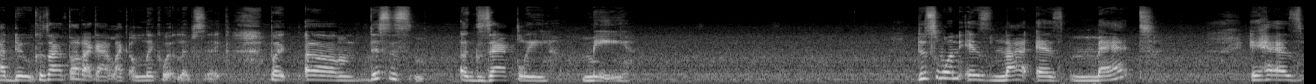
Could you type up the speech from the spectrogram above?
I do because I thought I got like a liquid lipstick. But um, this is exactly me. This one is not as matte. It has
